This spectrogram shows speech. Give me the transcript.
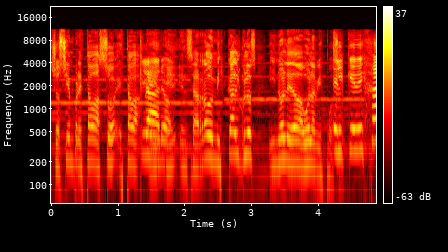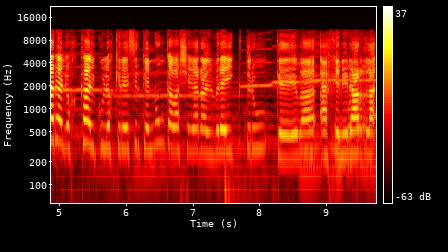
Yo siempre estaba, so- estaba Claro. en- en- encerrado en mis cálculos y no le daba bola a mi esposa. El que dejara los cálculos quiere decir que nunca va a llegar al breakthrough que va Y- a y generar la,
